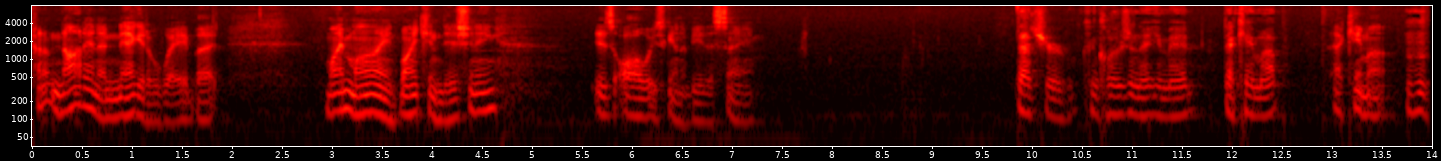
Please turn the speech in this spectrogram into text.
kind of not in a negative way, but my mind, my conditioning is always going to be the same. That's your conclusion that you made? That came up? That came up. Mm-hmm.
